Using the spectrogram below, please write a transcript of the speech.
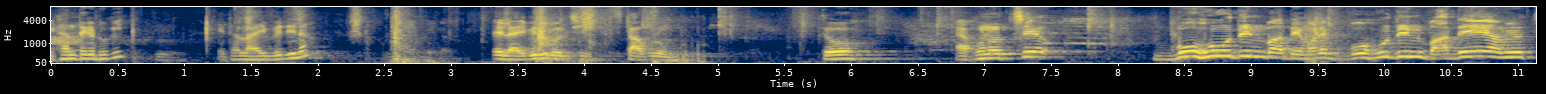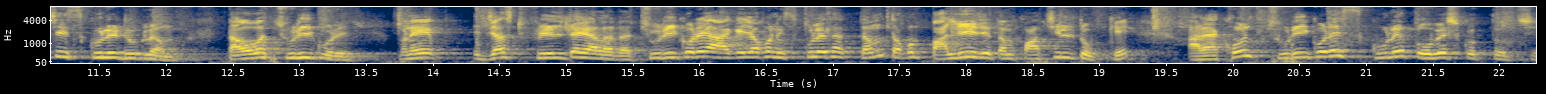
এখান থেকে ঢুকি? এটা লাইব্রেরি না? এই লাইব্রেরি বলছি স্টাফ রুম তো এখন হচ্ছে বহুদিন বাদে মানে বহুদিন বাদে আমি হচ্ছে স্কুলে ঢুকলাম। তাও আবার চুরি করে। মানে জাস্ট ফিলটাই আলাদা। চুরি করে আগে যখন স্কুলে থাকতাম তখন পালিয়ে যেতাম পাঁচিল টপকে। আর এখন চুরি করে স্কুলে প্রবেশ করতে হচ্ছে।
